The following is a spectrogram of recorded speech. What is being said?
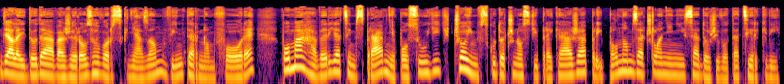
Ďalej dodáva, že rozhovor s kňazom v internom fóre pomáha veriacim správne posúdiť, čo im v skutočnosti prekáža pri plnom začlenení sa do života cirkvy.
